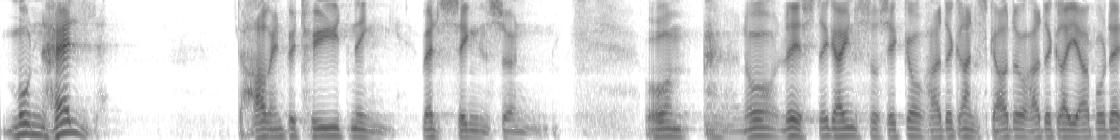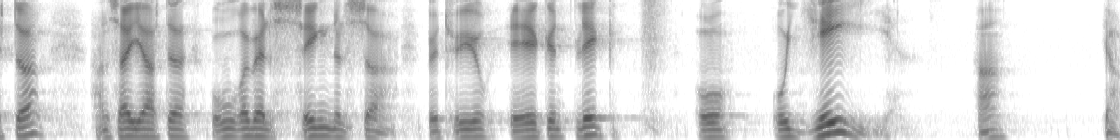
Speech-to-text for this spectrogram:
munnhell. Det har en betydning, velsignelsen. Og Nå leste jeg en som sikkert hadde granska det og hadde greia på dette. Han sier at ordet velsignelse betyr egentlig å, å gi. Ha? ja,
